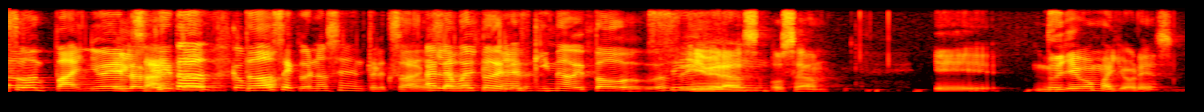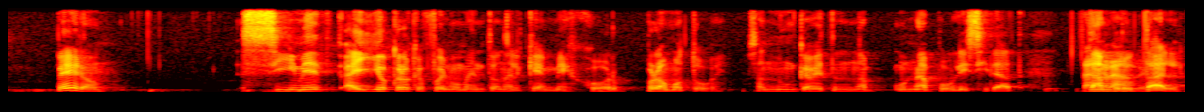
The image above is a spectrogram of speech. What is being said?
es un pañuelo que Exacto. to- Estás como todos se conocen entre Exacto. todos. A la vuelta de la esquina de todos. Sí. Y verás, o sea, eh, no llego a mayores, pero sí me... Ahí yo creo que fue el momento en el que mejor promo tuve. O sea, nunca había tenido una, una publicidad Tan tan, grande. brutal.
